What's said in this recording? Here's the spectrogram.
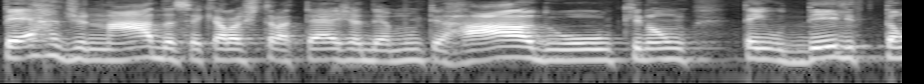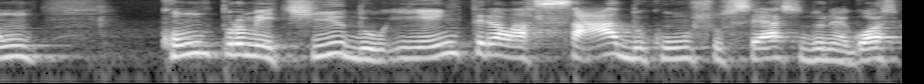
perde nada se aquela estratégia der muito errado ou que não tem o dele tão comprometido e entrelaçado com o sucesso do negócio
